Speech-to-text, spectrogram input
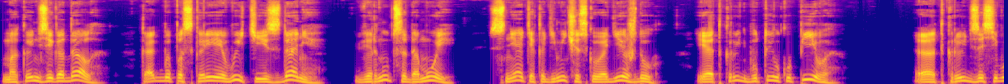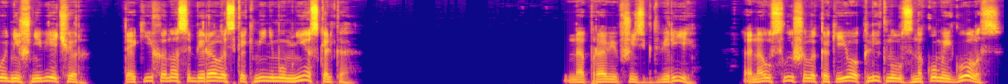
Маккензи гадала, как бы поскорее выйти из здания, вернуться домой, снять академическую одежду и открыть бутылку пива. А открыть за сегодняшний вечер таких она собиралась как минимум несколько. Направившись к двери, она услышала, как ее окликнул знакомый голос.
